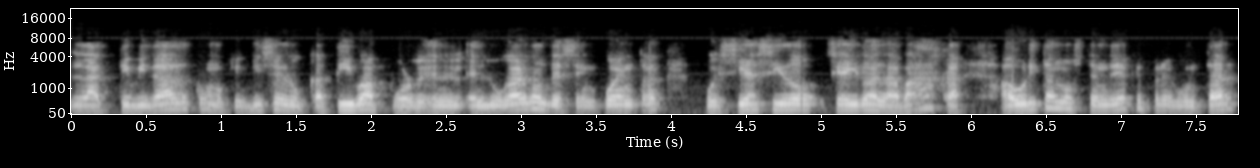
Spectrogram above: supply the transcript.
la actividad, como quien dice, educativa, por el, lugar donde se encuentran, pues sí ha sido, se ha ido a la baja. Ahorita nos tendría que preguntar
